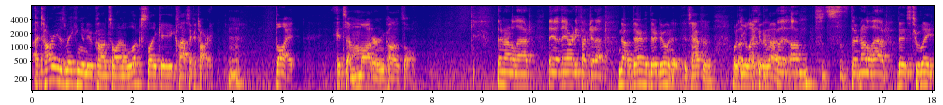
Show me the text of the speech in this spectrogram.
Atari is making a new console and it looks like a classic Atari. Mm. But it's a modern console. They're not allowed. They, they already fucked it up. No, they're they're doing it. It's happening. Whether But- you like but- it or not. But um, they're not allowed. it's too late.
